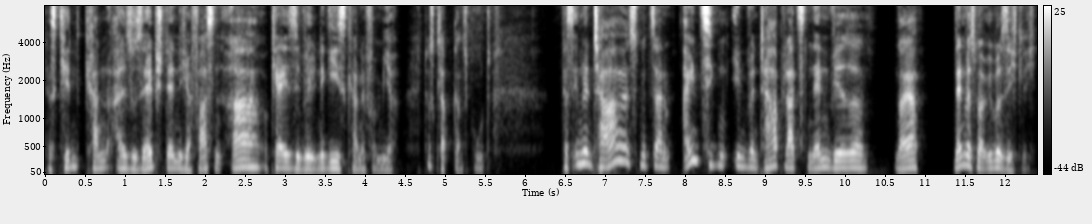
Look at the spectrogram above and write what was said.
Das Kind kann also selbstständig erfassen, ah, okay, sie will eine Gießkanne von mir. Das klappt ganz gut. Das Inventar ist mit seinem einzigen Inventarplatz, nennen wir, naja, nennen wir es mal übersichtlich.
